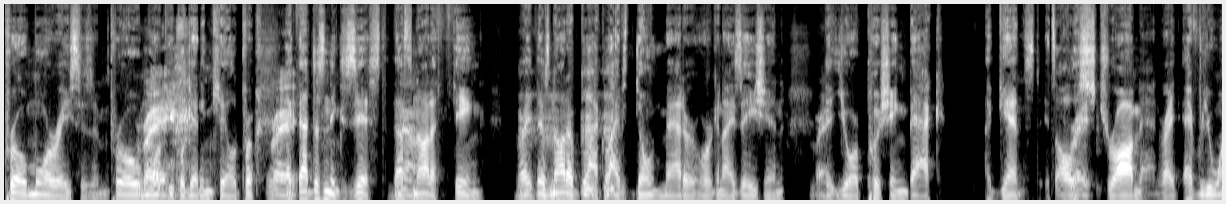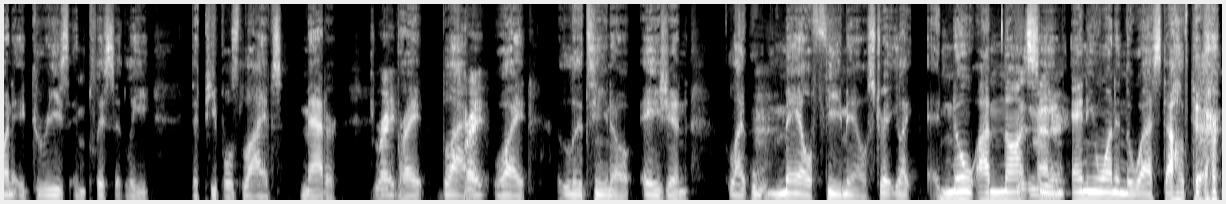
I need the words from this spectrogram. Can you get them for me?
pro more racism pro more people getting killed pro Right. like that doesn't exist that's No. not a thing right there's Mhm, not a black mhm. lives don't matter organization right. that you're pushing back against it's all a straw man right everyone agrees implicitly that people's lives matter right. right black Right. white latino asian like Mhm. male female straight like no i'm not Doesn't seeing matter. anyone in the west out there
